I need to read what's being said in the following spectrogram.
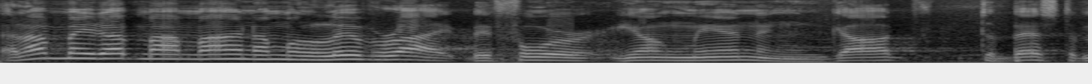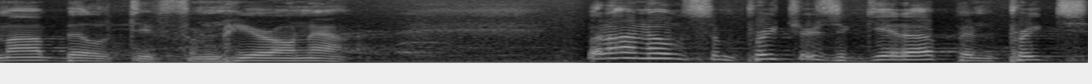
and I've made up my mind I'm going to live right before young men and God the best of my ability from here on out. But I know some preachers that get up and preach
